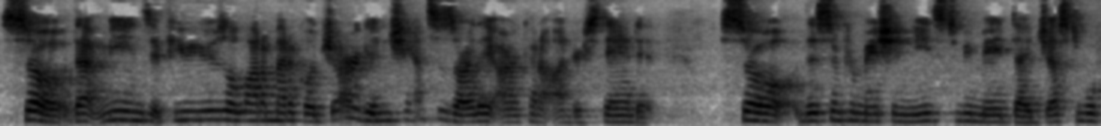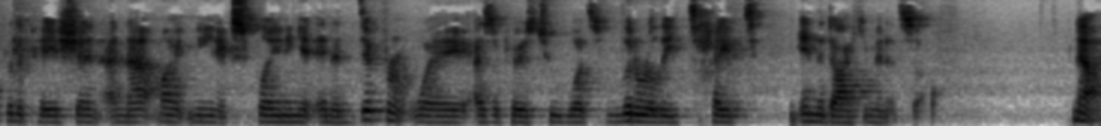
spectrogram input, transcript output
So that means if you use a lot of medical jargon, chances are they aren't going to understand it. So this information needs to be made digestible for the patient, and that might mean explaining it in a different way as opposed to what's literally typed in the document itself. Now,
